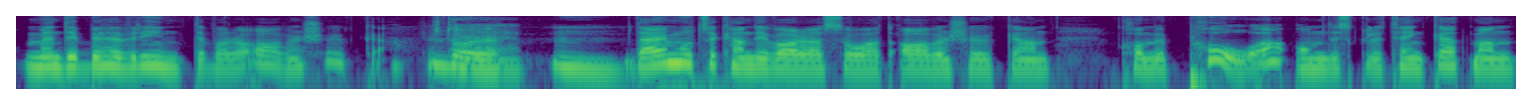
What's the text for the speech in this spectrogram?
Men det behöver inte vara avundsjuka. Förstår Nej. du? Mm. Däremot så kan det vara så att avundsjukan kommer på, om det skulle tänka att man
